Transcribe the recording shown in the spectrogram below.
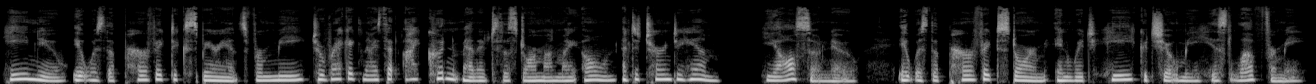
He knew it was the perfect experience for me to recognize that I couldn't manage the storm on my own and to turn to him. He also knew it was the perfect storm in which he could show me his love for me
